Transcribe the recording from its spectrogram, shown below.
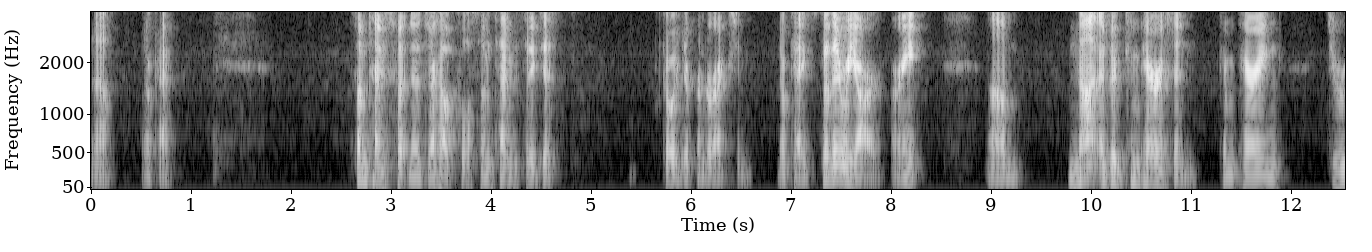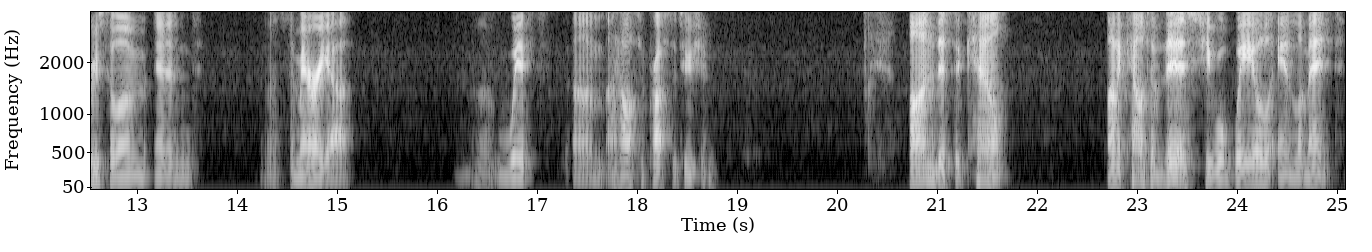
No. Okay. Sometimes footnotes are helpful. Sometimes they just go a different direction. Okay, so there we are. All right. Um, not a good comparison comparing Jerusalem and uh, Samaria uh, with um, a house of prostitution. On this account, on account of this, she will wail and lament.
